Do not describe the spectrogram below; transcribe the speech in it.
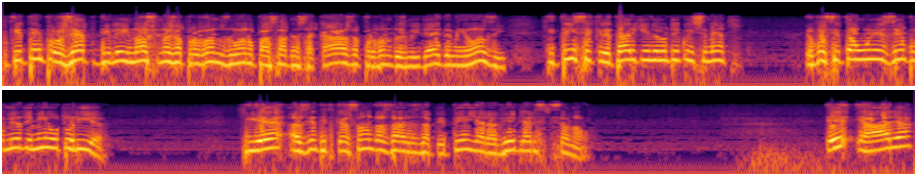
porque tem projeto de lei nosso que nós aprovamos o ano passado nessa casa, aprovamos em 2010, 2011, que tem secretário que ainda não tem conhecimento. Eu vou citar um exemplo meu de minha autoria, que é a identificação das áreas da PP e área verde e área institucional. E a área,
